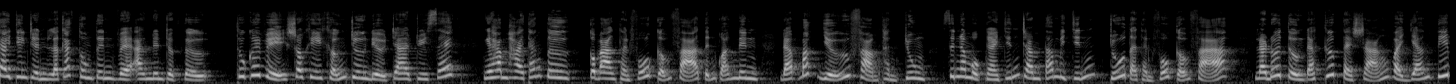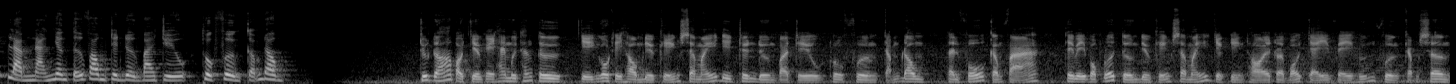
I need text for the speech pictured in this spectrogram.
Theo chương trình là các thông tin về an ninh trật tự. Thưa quý vị, sau khi khẩn trương điều tra truy xét, ngày 22 tháng 4, Công an thành phố Cẩm Phả, tỉnh Quảng Ninh đã bắt giữ Phạm Thành Trung, sinh năm 1989, trú tại thành phố Cẩm Phả, là đối tượng đã cướp tài sản và gián tiếp làm nạn nhân tử vong trên đường Bà Triệu thuộc phường Cẩm Đông. Trước đó vào chiều ngày 20 tháng 4, chị Ngô Thị Hồng điều khiển xe máy đi trên đường Bà Triệu thuộc phường Cẩm Đông, thành phố Cẩm Phả thì bị một đối tượng điều khiển xe máy giật điện thoại rồi bỏ chạy về hướng phường Cẩm Sơn.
